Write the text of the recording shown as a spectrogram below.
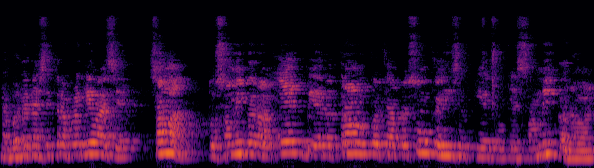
ના, બંનેના ક્ષેત્રફળ કેવા છે? સમાન. તો સમીકરણ 1 2 અને 3 ઉપરથી આપણે શું કહી શકીએ તો કે સમીકરણ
